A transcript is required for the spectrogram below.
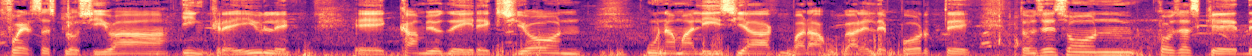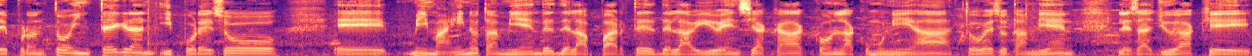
fuerza explosiva increíble, eh, cambios de dirección, una malicia para jugar el deporte. Entonces son cosas que de pronto integran y por eso eh, me imagino también desde la parte de la vivencia acá con la comunidad, todo eso también les ayuda a que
